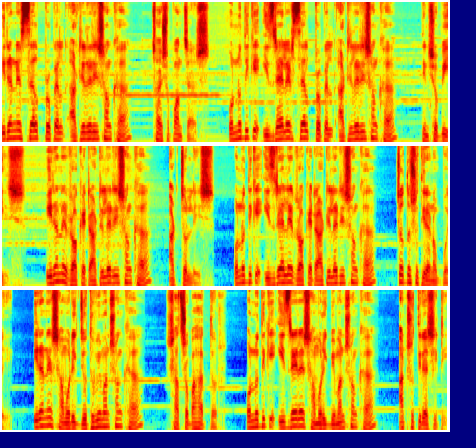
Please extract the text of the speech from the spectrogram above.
ইরানের সেলফ প্রোপেলড আর্টিলারি সংখ্যা ছয়শো পঞ্চাশ। অন্যদিকে ইসরায়েলের সেলফ প্রোপেলড আর্টিলারি সংখ্যা তিনশো বিশ। ইরানের রকেট আর্টিলারির সংখ্যা আটচল্লিশ। অন্যদিকে ইসরায়েলের রকেট আর্টিলারির সংখ্যা চোদ্দশো তিরানব্বই। ইরানের সামরিক যুদ্ধবিমান সংখ্যা সাতশো বাহাত্তর। অন্যদিকে ইসরায়েলের সামরিক বিমান সংখ্যা আটশো তিরাশিটি।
